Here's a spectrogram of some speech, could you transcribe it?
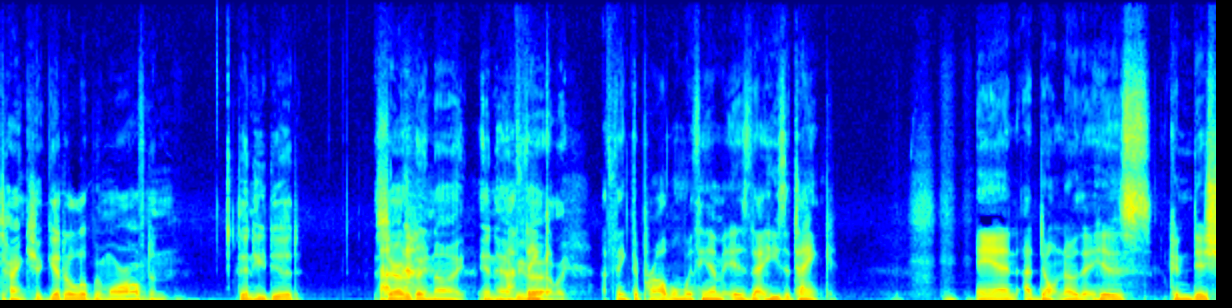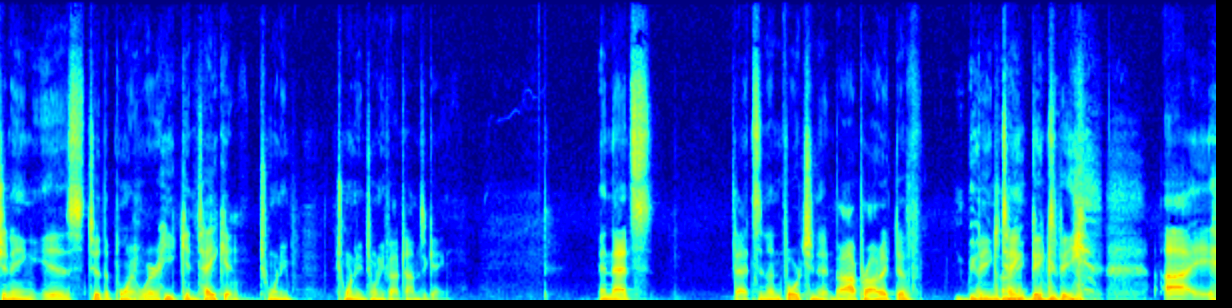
Tank should get it a little bit more often than he did Saturday night in Happy I think, Valley. I think the problem with him is that he's a tank. And I don't know that his conditioning is to the point where he can take it mm-hmm. 20, 20 25 times a game. And that's that's an unfortunate byproduct of Being being, Tank Bigsby. I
